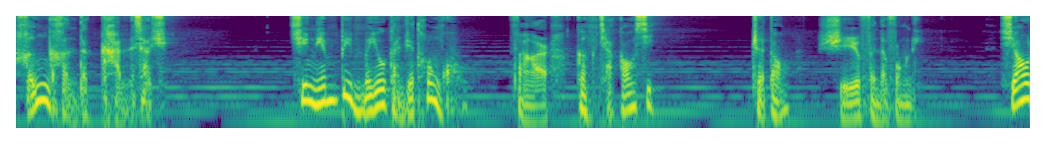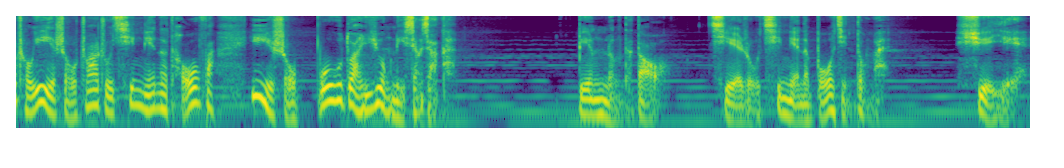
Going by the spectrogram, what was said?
狠狠的砍了下去。青年并没有感觉痛苦，反而更加高兴。这刀十分的锋利，小丑一手抓住青年的头发，一手不断用力向下砍。冰冷的刀切入青年的脖颈动脉。血液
